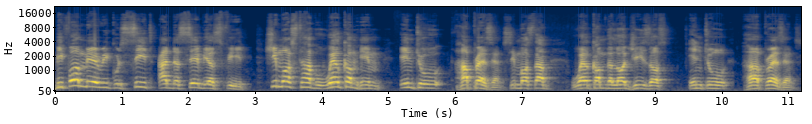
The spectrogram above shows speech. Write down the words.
Before Mary could sit at the Savior's feet, she must have welcomed him into her presence. She must have welcomed the Lord Jesus into her presence.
